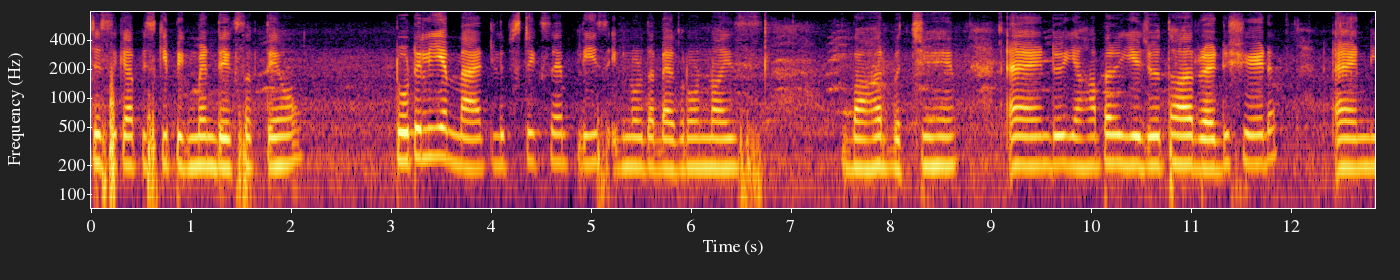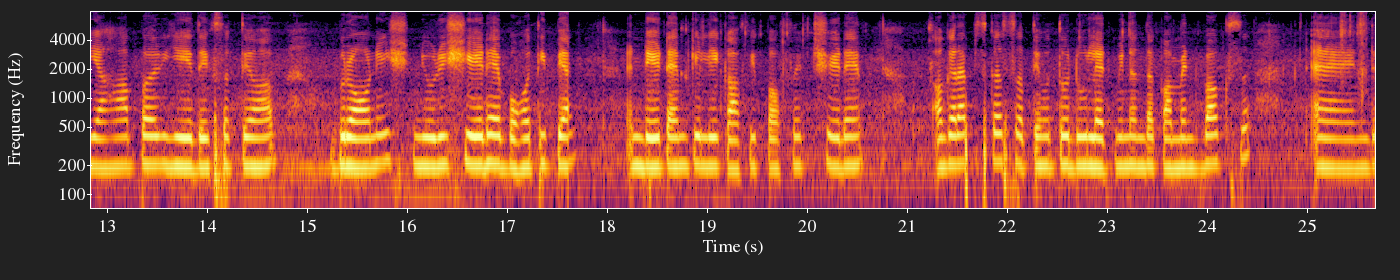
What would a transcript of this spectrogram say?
जैसे कि आप इसकी पिगमेंट देख सकते हो। टोटली ये मैट लिपस्टिक्स हैं please ignore the background noise बाहर बच्चे हैं। एंड यहाँ पर ये जो था रेड शेड एंड यहाँ पर ये देख सकते हो आप ब्राउनिश न्यूरिश शेड है, बहुत ही प्यार। एंड डे टाइम के लिए काफ़ी परफेक्ट शेड है। अगर आप इसका सकते हो तो do let me in the comment box and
